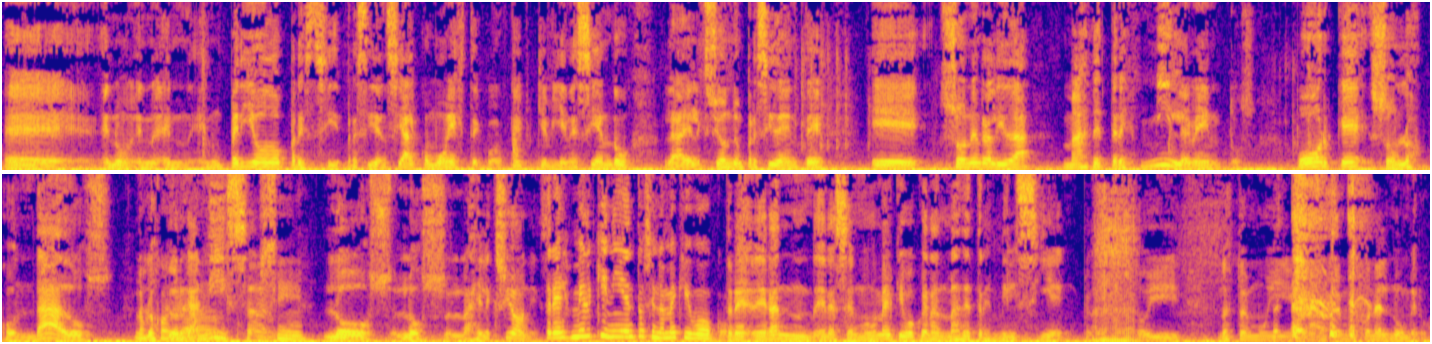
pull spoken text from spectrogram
eh, en, un, en- en- en un periodo presi- presidencial como este, que, que viene siendo la elección de un presidente, eh, son en realidad más de 3.000 eventos, porque son los condados Los los, que organizan sí. los, los, las elecciones. 3.500, si no me equivoco. Tre- eran, era, si no me equivoco, eran más de 3.100, pero estoy, no estoy muy, no estoy muy con el número.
